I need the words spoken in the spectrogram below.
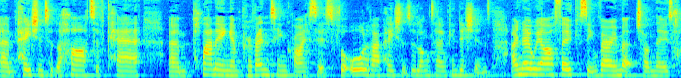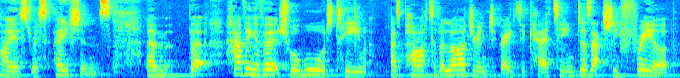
um, patient at the heart of care, um, planning and preventing crisis for all of our patients with long-term conditions. I know we are focusing very much on those highest risk patients, Um, but having a virtual ward team as part of a larger integrated care team does actually free up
